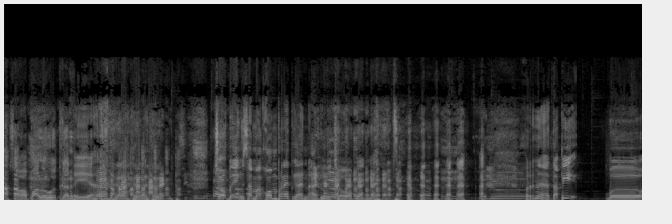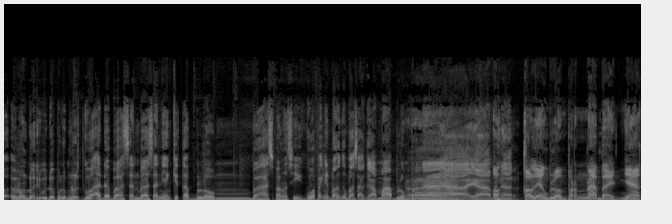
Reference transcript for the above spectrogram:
Sama Pak Luhut kan iya. Cobeng sama kompret kan? Aduh cobeng. Pernah tapi be- memang 2020 menurut gua ada bahasan-bahasan yang kita belum bahas banget sih gua pengen banget ngebahas agama belum pernah ya ya Oh, benar kalau yang belum pernah banyak.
